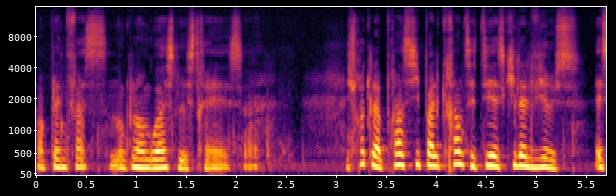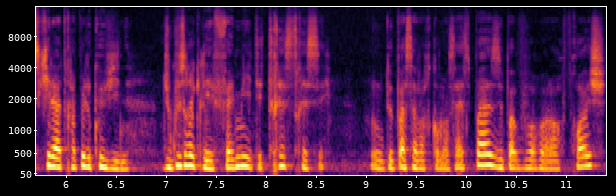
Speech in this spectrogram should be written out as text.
en pleine face. Donc l'angoisse, le stress. euh. Je crois que la principale crainte, c'était est-ce qu'il a le virus? Est-ce qu'il a attrapé le Covid? Du coup, c'est vrai que les familles étaient très stressées. Donc de ne pas savoir comment ça se passe, de ne pas pouvoir voir leurs proches,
